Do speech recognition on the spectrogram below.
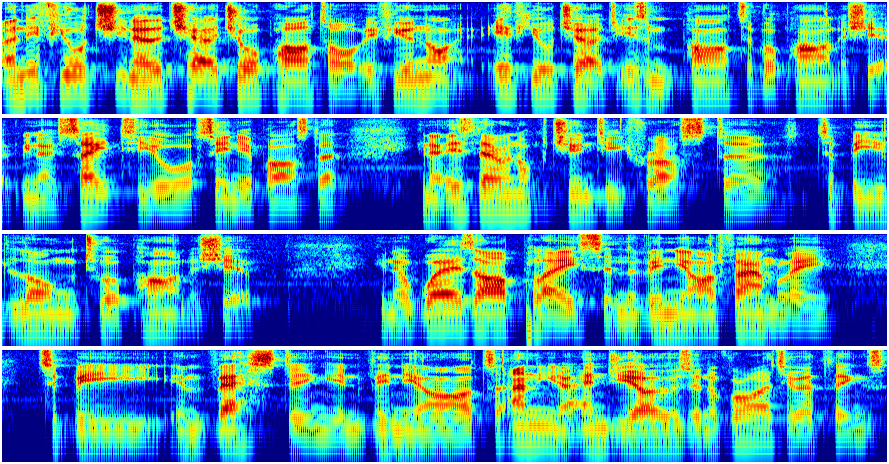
And if you're, you know, the church you're part of, if you're not, if your church isn't part of a partnership, you know, say to your senior pastor, you know, is there an opportunity for us to to belong to a partnership? You know, where's our place in the Vineyard family to be investing in vineyards and you know NGOs and a variety of other things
